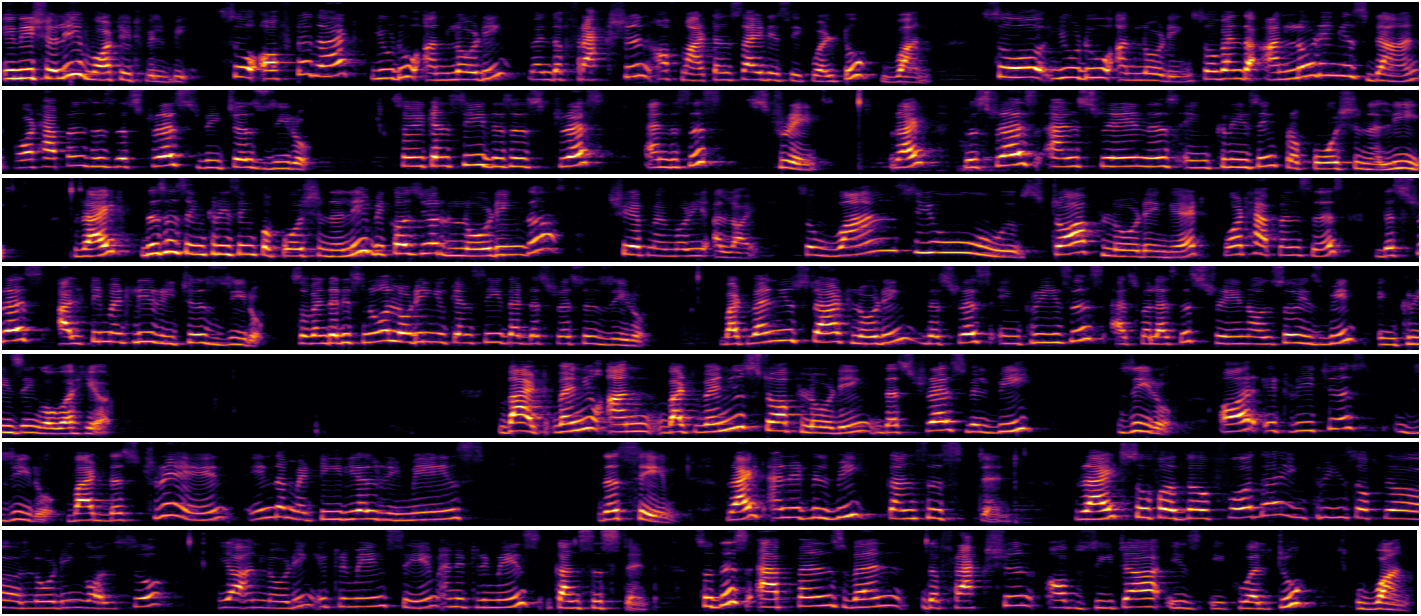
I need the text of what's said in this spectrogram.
Initially what it will be. So after that you do unloading when the fraction of martensite is equal to 1. So you do unloading. So when the unloading is done, what happens is the stress reaches zero. So you can see this is stress and this is strain, right? The stress and strain is increasing proportionally. right? This is increasing proportionally because you're loading the shape memory alloy. So once you stop loading it, what happens is the stress ultimately reaches zero. So when there is no loading, you can see that the stress is zero. But when you start loading, the stress increases as well as the strain also is been increasing over here. But when you un but when you stop loading, the stress will be zero or it reaches zero. But the strain in the material remains the same, right? And it will be consistent, right? So for the further increase of the loading also, yeah, unloading, it remains same and it remains consistent. So this happens when the fraction of zeta is equal to 1.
